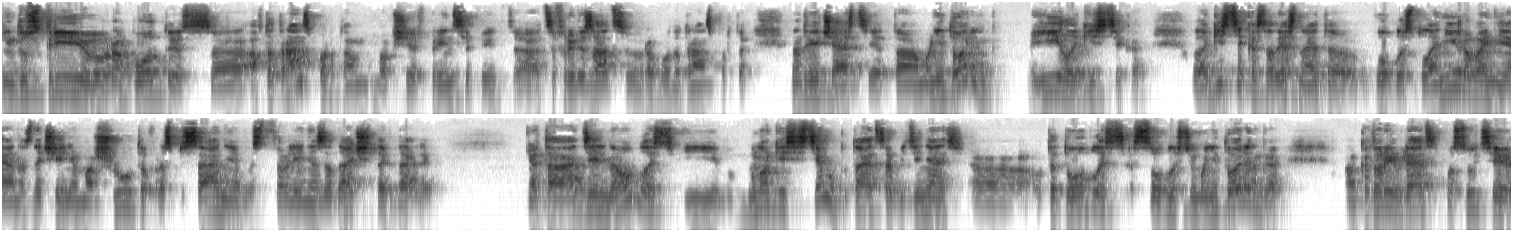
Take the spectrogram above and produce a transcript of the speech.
индустрию работы с э, автотранспортом, вообще, в принципе, цифровизацию работы транспорта на две части. Это мониторинг и логистика. Логистика, соответственно, это область планирования, назначения маршрутов, расписания, выставления задач и так далее. Это отдельная область, и многие системы пытаются объединять э, вот эту область с областью мониторинга, э, которая является, по сути,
